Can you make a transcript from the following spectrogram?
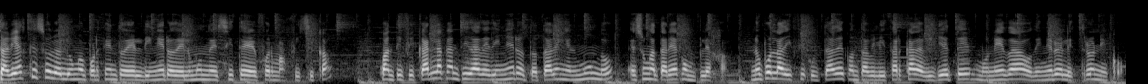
¿Sabías que solo el 1% del dinero del mundo existe de forma física? Cuantificar la cantidad de dinero total en el mundo es una tarea compleja, no por la dificultad de contabilizar cada billete, moneda o dinero electrónico,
